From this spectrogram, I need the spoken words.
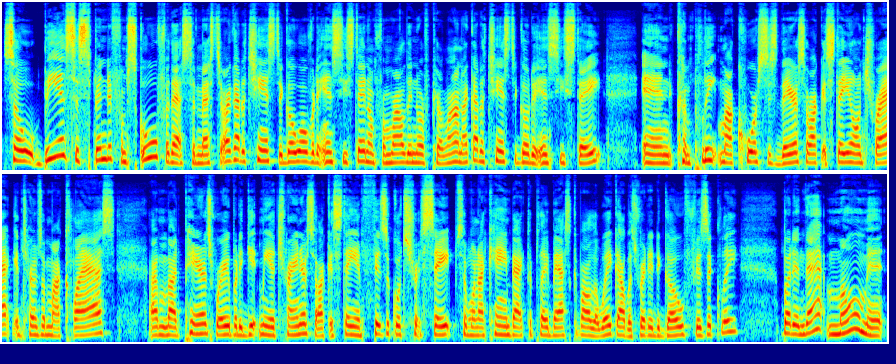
So being suspended from school for that semester, I got a chance to go over to NC State. I'm from Raleigh, North Carolina. I got a chance to go to NC State and complete my courses there so I could stay on track in terms of my class. Um, my parents were able to get me a trainer so I could stay in physical shape. So when I came back to play basketball at Wake, I was ready to go physically. But in that moment,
